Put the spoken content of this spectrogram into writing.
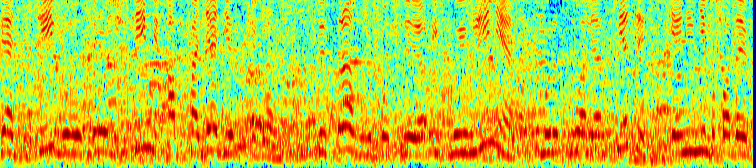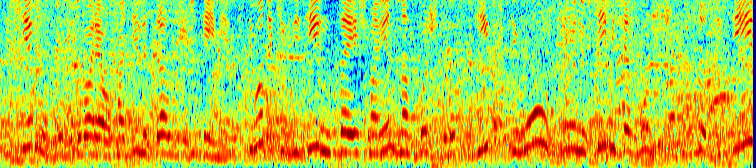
пять детей было устроено в семьи, обходя детский дом. То есть сразу же после их выявления мы рассылали анкеты, и они, не попадая в систему, грубо говоря, уходили сразу же в семьи. Всего таких детей в настоящий момент у нас больше 20. Всего устроено в семьи сейчас больше 600 детей,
